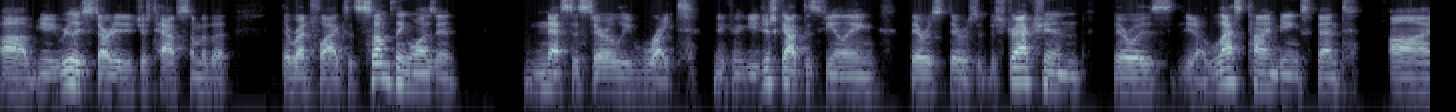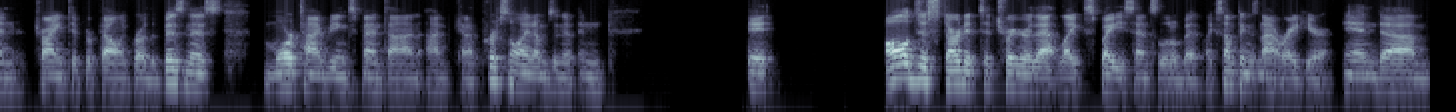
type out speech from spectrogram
um, you, know, you really started to just have some of the the red flags that something wasn't necessarily right. You, you just got this feeling there was there was a distraction. There was you know less time being spent on trying to propel and grow the business more time being spent on on kind of personal items and and it all just started to trigger that like spidey sense a little bit like something's not right here. And um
